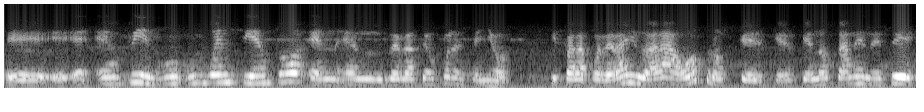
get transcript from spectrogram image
eh, eh, en fin, un, buen tiempo en, relación con el Señor y para poder ayudar a otros que, no están en ese,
